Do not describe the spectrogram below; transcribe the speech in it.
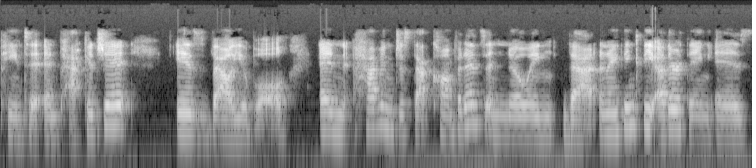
paint it and package it is valuable. And having just that confidence and knowing that. And i think the other thing is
